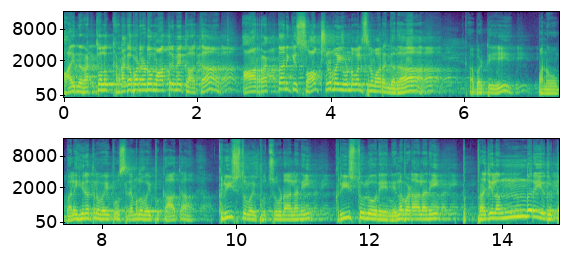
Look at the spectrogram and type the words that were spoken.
ఆయన రక్తంలో కడగబడడం మాత్రమే కాక ఆ రక్తానికి సాక్షులమై ఉండవలసిన వారం కదా. కాబట్టి మనం బలహీనతల వైపు శ్రమల వైపు కాక క్రీస్తు వైపు చూడాలని క్రీస్తులోనే నిలబడాలని ప్రజలందరి ఎదుట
